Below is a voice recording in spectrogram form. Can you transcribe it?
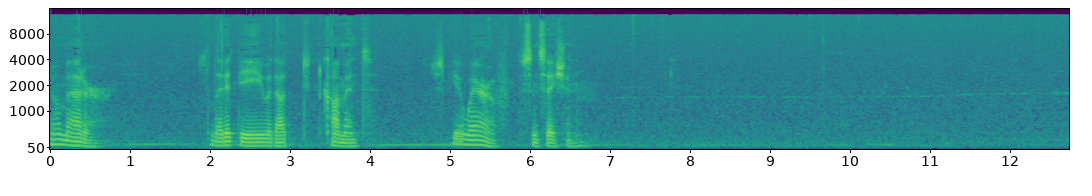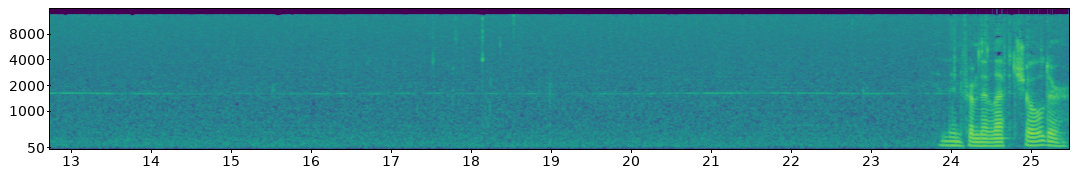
no matter, let it be without comment be aware of sensation. And then from the left shoulder,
